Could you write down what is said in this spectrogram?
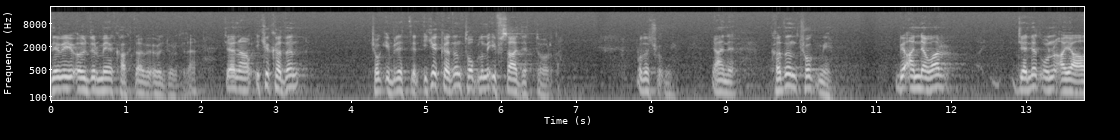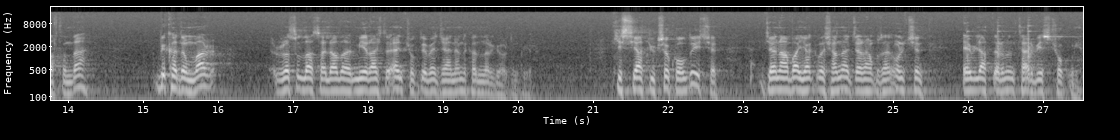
deveyi öldürmeye kalktı ve öldürdüler. Cenab-ı iki kadın çok ibrettir. İki kadın toplumu ifsad etti orada. Bu da çok mühim. Yani kadın çok mühim. Bir anne var, cennet onun ayağı altında. Bir kadın var, Resulullah sallallahu aleyhi ve sellem Miraç'ta en çok da ben cehennemde kadınları gördüm buyuruyor. Hissiyat yüksek olduğu için Cenab'a yaklaşanlar Cenab-ı Onun için evlatlarının terbiyesi çok mühim.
